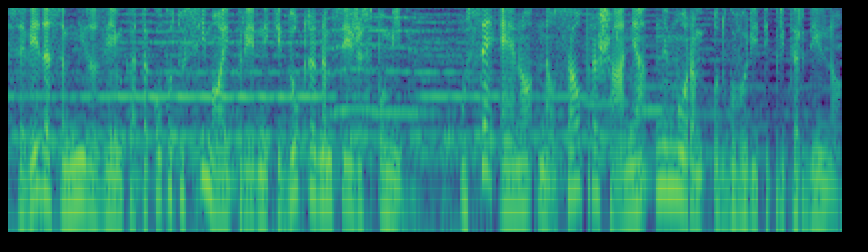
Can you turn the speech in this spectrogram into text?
Seveda sem nizozemka, tako kot vsi moji predniki, dokler nam seže spomin. Vseeno na vsa vprašanja ne morem odgovoriti pritrdilno.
